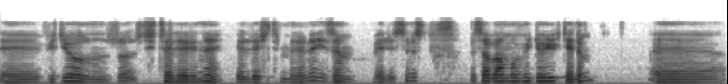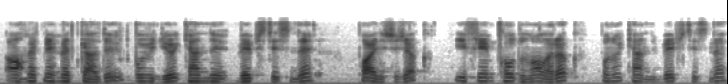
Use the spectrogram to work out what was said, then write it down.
e, videonuzu sitelerine yerleştirmelerine izin verirsiniz. Mesela ben bu videoyu yükledim. E, Ahmet Mehmet geldi. Bu videoyu kendi web sitesinde paylaşacak. iframe kodunu alarak bunu kendi web sitesinde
